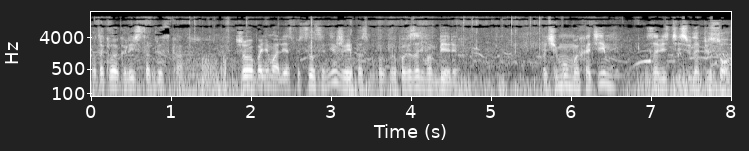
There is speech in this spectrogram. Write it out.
вот такое количество песка. Чтобы вы понимали, я спустился ниже и показать вам берег. Почему мы хотим завести сюда песок?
